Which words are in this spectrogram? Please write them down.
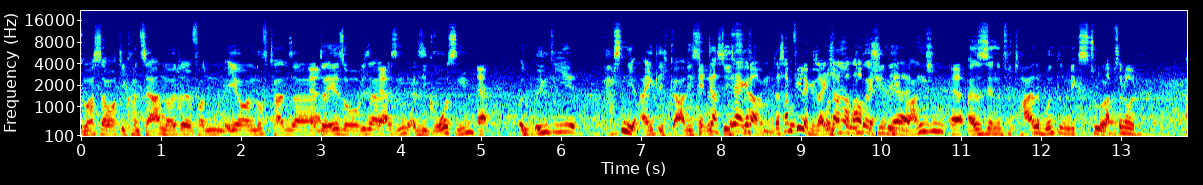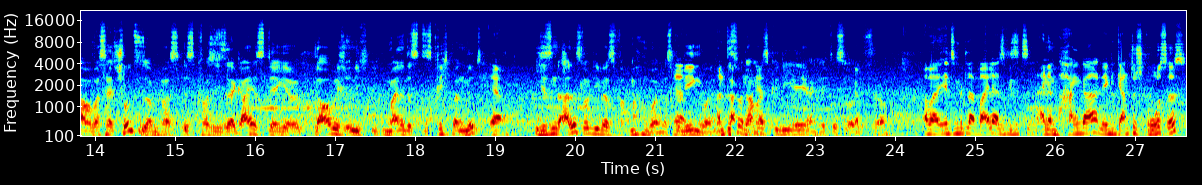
Du hast aber auch die Konzernleute von E.ON, Lufthansa, ja. Dreso, wie sie heißen, also die Großen. Und irgendwie passen die eigentlich gar nicht so Das, richtig ja, genau. zusammen. Das haben viele gesagt. Und Ich habe das auch unterschiedliche ja, Branchen. Ja. Also es ist ja eine totale bunte Mixtur. Absolut. Aber was halt schon zusammenpasst, ist quasi dieser Geist, der hier, glaube ich, und ich, ich meine, das, das kriegt man mit. Ja. Hier sind alles Leute, die was machen wollen, was bewegen wollen. Und das war Anpacken, damals die Idee eigentlich. Das, ja. Aber jetzt mittlerweile, also wir sitzen in einem Hangar, der gigantisch groß ist.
